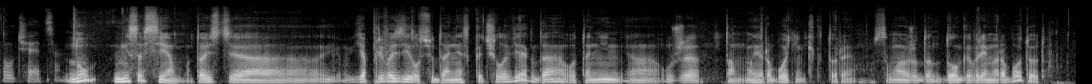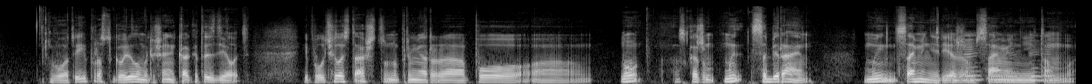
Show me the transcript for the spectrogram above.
получается? Ну, не совсем. То есть э, я привозил сюда несколько человек, да, вот они э, уже там мои работники, которые со мной уже долгое время работают, вот, и просто говорил им решение, как это сделать. И получилось так, что, например, э, по, э, ну, скажем, мы собираем мы сами не режем, mm-hmm, сами не mm-hmm. там.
